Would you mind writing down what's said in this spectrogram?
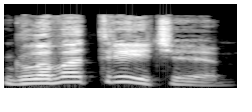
Глава третья.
